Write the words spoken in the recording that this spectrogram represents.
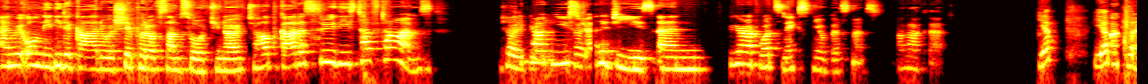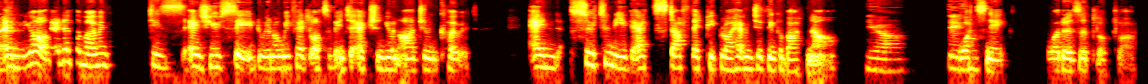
And we all needed a guide or a shepherd of some sort, you know, to help guide us through these tough times totally. figure out new totally. strategies and figure out what's next in your business. I like that. Yep, yep. Okay. And yeah, that at the moment is, as you said, you know, we've had lots of interaction, you and I, during COVID. And certainly that's stuff that people are having to think about now. Yeah. Definitely. What's next? What does it look like?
